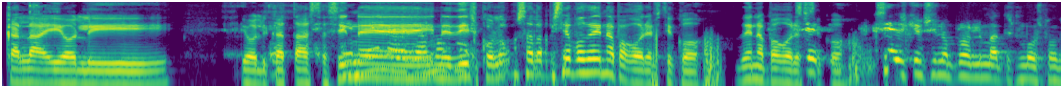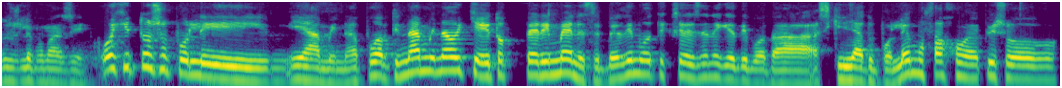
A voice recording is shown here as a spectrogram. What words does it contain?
καλά η όλη, η όλη ε, κατάσταση. Ε, είναι, είναι δύσκολο όμως, αλλά πιστεύω δεν είναι απαγορευτικό. Δεν είναι απαγορευτικό. Ξέρεις ποιος είναι ο προβληματισμός που τους βλέπω μαζί; Όχι τόσο πολύ η άμυνα, που από την άμυνα, OK, okay, το περιμένετε, παιδί μου, ότι ξέρεις δεν είναι και τίποτα σκυλιά του πολέμου. Θα έχουμε πίσω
